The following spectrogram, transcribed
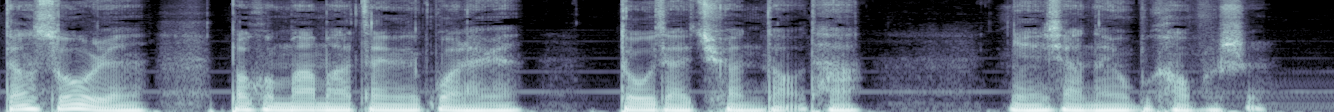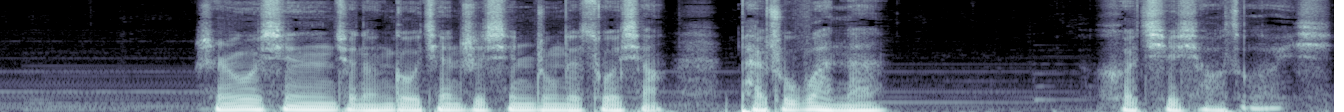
当所有人，包括妈妈在内的过来人，都在劝导他年下男友不靠谱时，沈若欣就能够坚持心中的所想，排除万难。和齐晓走到一起。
